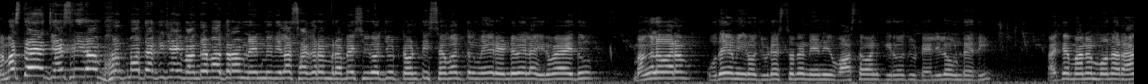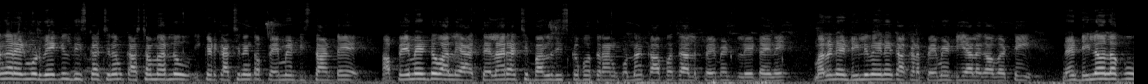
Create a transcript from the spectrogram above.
నమస్తే జై శ్రీరామ్ భరత్ మాతాకి జై వందే మాతరం. నేను మీ విలాసాగరం రమేష్. ఈరోజు ట్వంటీ సెవెంత్ మే రెండు వేల ఇరవై ఐదు మంగళవారం ఉదయం ఈరోజు విడేస్తున్నా. నేను వాస్తవానికి ఈరోజు ఢిల్లీలో ఉండేది. అయితే మనం మొన్న రాగా రెండు మూడు వెహికల్ తీసుకొచ్చినాం. కస్టమర్లు ఇక్కడికి వచ్చినాక పేమెంట్ ఇస్తా అంటే ఆ పేమెంట్ వాళ్ళు తెల్లారి వచ్చి బండ్లు తీసుకుపోతారు అనుకున్నా. కాకపోతే వాళ్ళ పేమెంట్ లేట్ అయినాయి. మళ్ళీ నేను ఢిల్లీ పోయినాక అక్కడ పేమెంట్ ఇవ్వాలి కాబట్టి నేను ఢిల్లీలకు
